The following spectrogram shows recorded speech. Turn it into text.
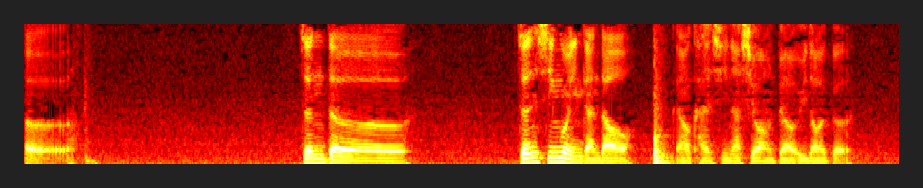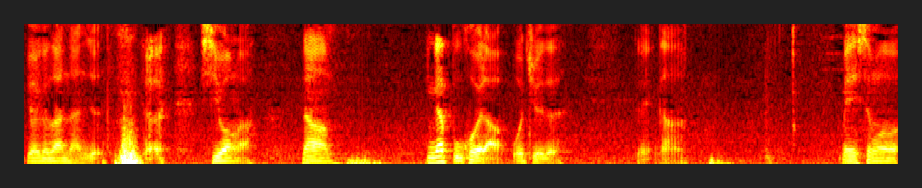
呃，真的。真心为你感到感到开心，那希望不要遇到一个有一个烂男人，希望啦，那应该不会啦，我觉得，对，那没什么，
